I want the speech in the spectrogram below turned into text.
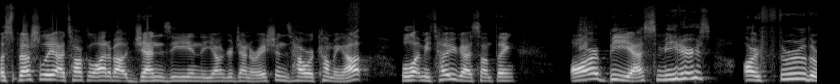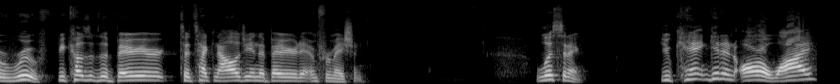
especially I talk a lot about Gen Z and the younger generations, how we're coming up. Well, let me tell you guys something. Our BS meters are through the roof because of the barrier to technology and the barrier to information. Listening. You can't get an ROI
